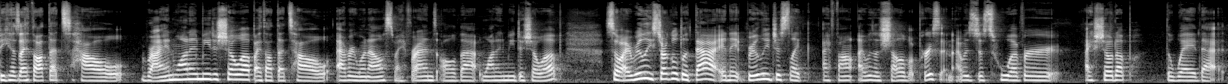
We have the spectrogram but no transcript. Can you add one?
because I thought that's how Ryan wanted me to show up. I thought that's how everyone else, my friends, all of that wanted me to show up. So I really struggled with that and it really just like I found I was a shell of a person. I was just whoever I showed up the way that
